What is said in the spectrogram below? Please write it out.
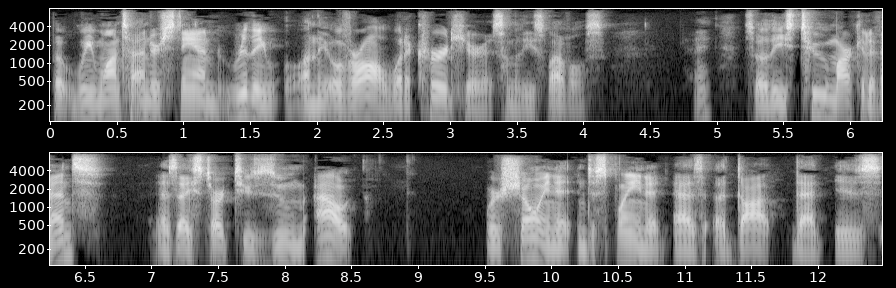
but we want to understand really on the overall what occurred here at some of these levels. Okay, so these two market events, as I start to zoom out, we're showing it and displaying it as a dot that is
